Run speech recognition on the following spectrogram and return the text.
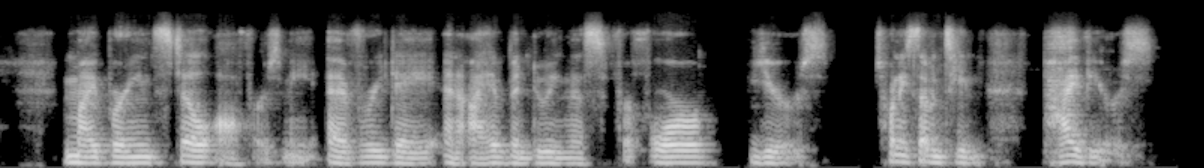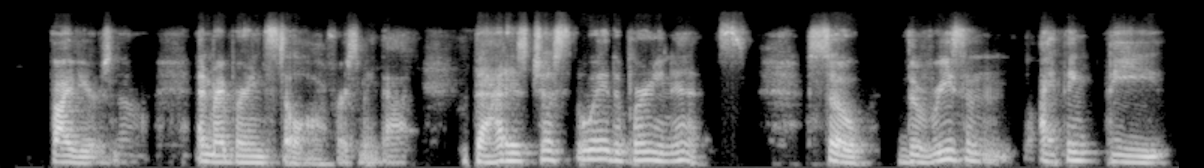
my brain still offers me every day. And I have been doing this for four years, 2017, five years, five years now. And my brain still offers me that. That is just the way the brain is. So the reason I think the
